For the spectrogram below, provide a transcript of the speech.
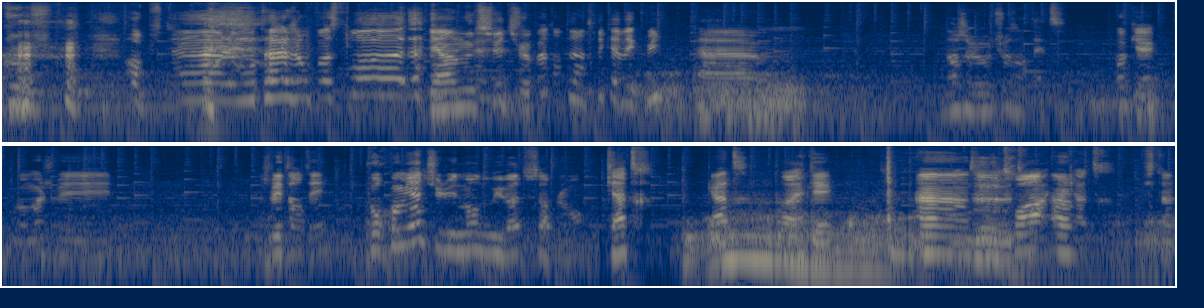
coupe. oh putain, le montage en post-prod Il y a un monsieur, tu veux pas tenter un truc avec lui? Euh, Non, j'avais autre chose en tête. Ok, bon moi je vais... Je vais tenter. Pour combien tu lui demandes où il va tout simplement? 4. 4 Ouais. Ok. 1, 2, 3, 1. 4. Putain.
